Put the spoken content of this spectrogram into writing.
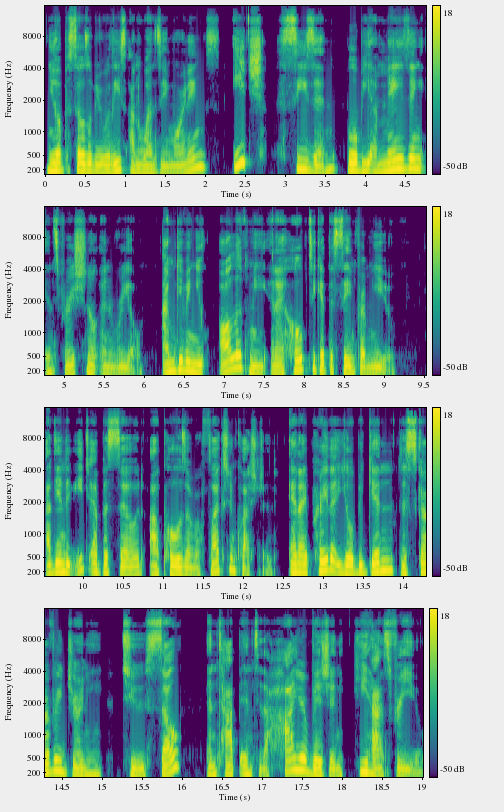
New episodes will be released on Wednesday mornings. Each season will be amazing, inspirational, and real. I'm giving you all of me, and I hope to get the same from you. At the end of each episode, I'll pose a reflection question, and I pray that you'll begin discovery journey to self and tap into the higher vision he has for you.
